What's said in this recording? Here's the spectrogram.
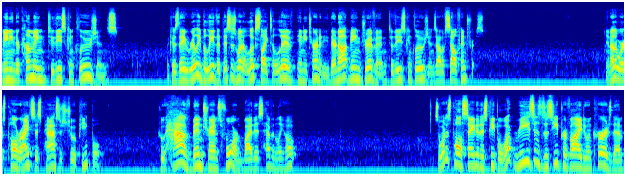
meaning they're coming to these conclusions because they really believe that this is what it looks like to live in eternity. They're not being driven to these conclusions out of self interest. In other words, Paul writes this passage to a people who have been transformed by this heavenly hope. So, what does Paul say to this people? What reasons does he provide to encourage them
